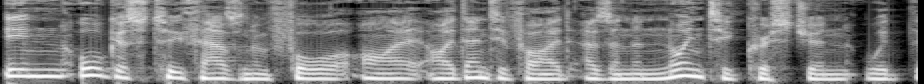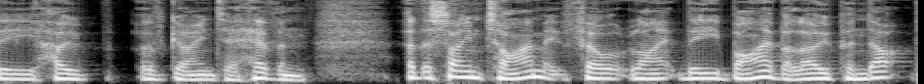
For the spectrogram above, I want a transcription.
In August 2004, I identified as an anointed Christian with the hope of going to heaven. At the same time, it felt like the Bible opened up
